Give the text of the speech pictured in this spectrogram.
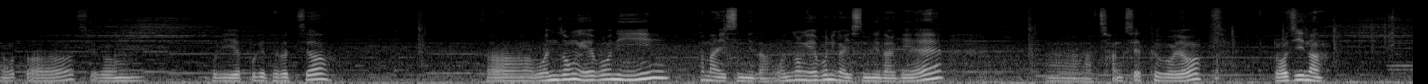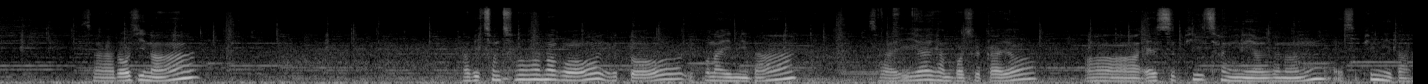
이것도 지금 물이 예쁘게 들었죠? 자, 원종 예본이 하나 있습니다. 원종 예본이가 있습니다. 이게. 아, 창 세트고요. 로지나. 자, 로지나. 밥이 촘촘하고 이것도 이쁜 아이입니다. 자, 이 아이 한번 보실까요? 아, SP 창이네요. 이거는 SP입니다.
